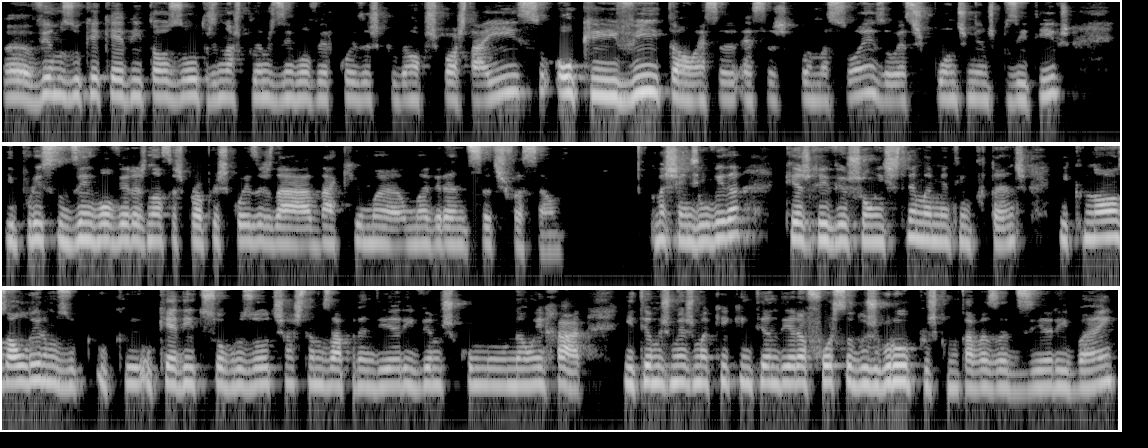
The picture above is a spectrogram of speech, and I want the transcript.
uh, vemos o que é que é dito aos outros e nós podemos desenvolver coisas que dão resposta a isso ou que evitam essa, essas reclamações ou esses pontos menos positivos e por isso desenvolver as nossas próprias coisas dá, dá aqui uma, uma grande satisfação. Mas sem dúvida que as reviews são extremamente importantes e que nós, ao lermos o, o, que, o que é dito sobre os outros, já estamos a aprender e vemos como não errar. E temos mesmo aqui que entender a força dos grupos, como estavas a dizer, e bem,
